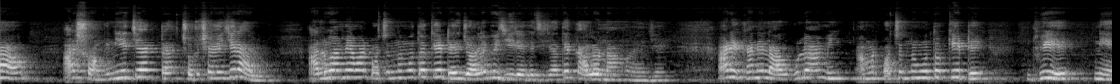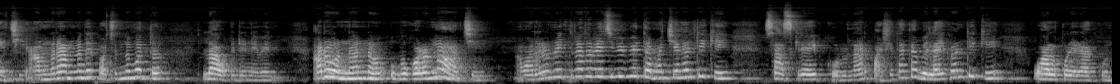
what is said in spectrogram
লাউ আর সঙ্গে নিয়েছি একটা ছোটো সাইজের আলু। আলু আমি আমার পছন্দ মতো কেটে জলে ভিজিয়ে রেখেছি যাতে কালো না হয়ে যায়। আর এখানে লাউগুলো আমি আমার পছন্দ মতো কেটে ধুয়ে নিয়েছি। আপনারা আপনাদের পছন্দ মতো লাউ কেটে নেবেন। আরও অন্যান্য উপকরণও আছে। আমার আরও নিত্য নতুন রেসিপি পেতে আমার চ্যানেলটিকে সাবস্ক্রাইব করুন আর পাশে থাকা বেলাইকনটিকে ওয়াল করে রাখুন।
